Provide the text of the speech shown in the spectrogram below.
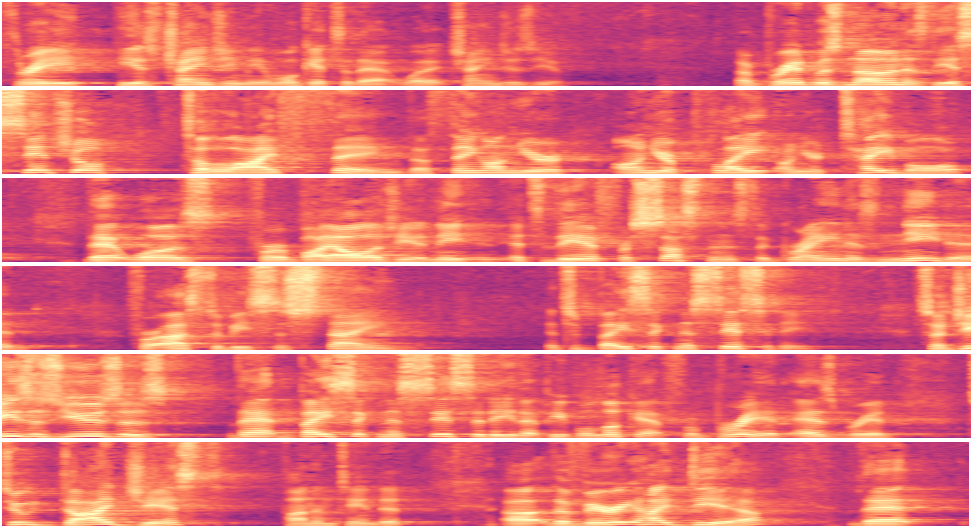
Three, he is changing me, and we'll get to that, what it changes you. Now, bread was known as the essential to life thing, the thing on your, on your plate, on your table that was for biology. It need, it's there for sustenance. The grain is needed for us to be sustained. It's a basic necessity. So Jesus uses that basic necessity that people look at for bread, as bread, to digest, pun intended, uh, the very idea that,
